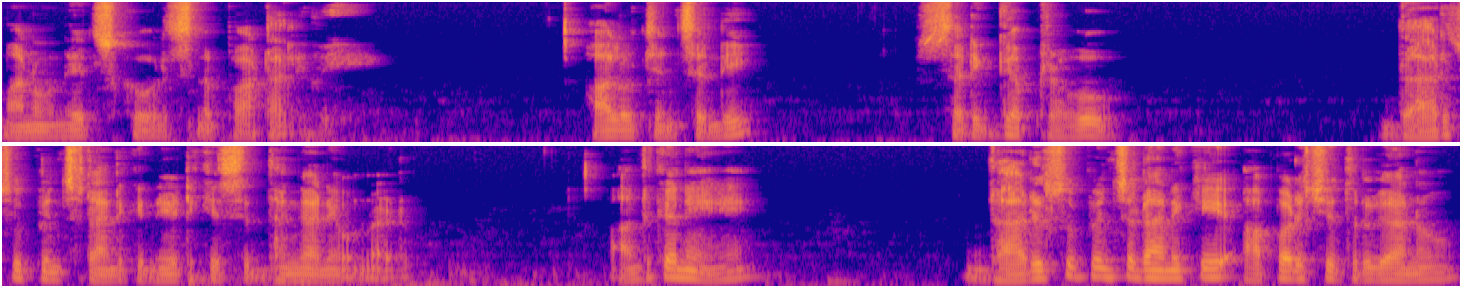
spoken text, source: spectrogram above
మనం నేర్చుకోవలసిన పాఠాలు ఇవి. ఆలోచించండి. సరిగ్గా ప్రభు దారి చూపించడానికి నేటికి సిద్ధంగానే ఉన్నాడు. అందుకనే దారి చూపించడానికి అపరిచితుడుగాను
